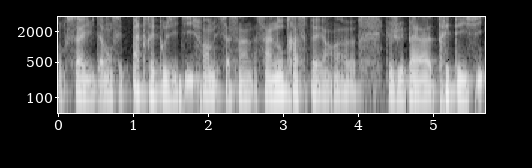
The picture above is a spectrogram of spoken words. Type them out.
Donc ça, évidemment, c'est pas très positif, hein, mais ça, c'est un, autre aspect hein, que je vais pas traiter ici.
